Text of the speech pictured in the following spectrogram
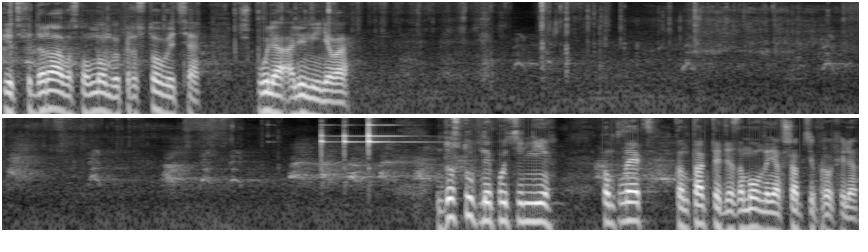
під фідера в основному використовується шпуля алюмінієва. Доступний по ціні комплект. Контакти для замовлення в шапці профілю.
